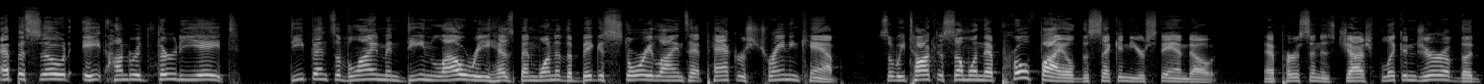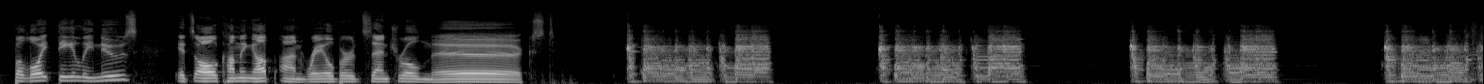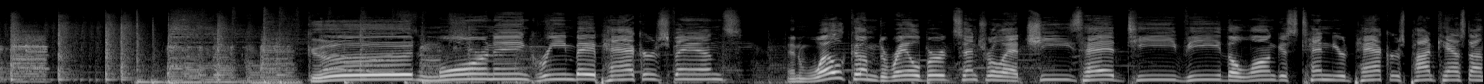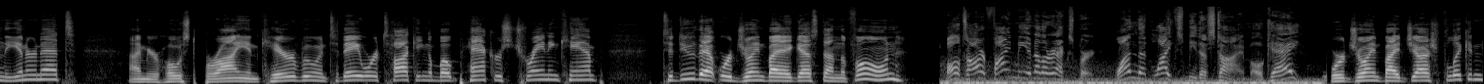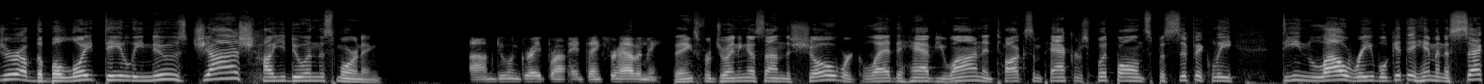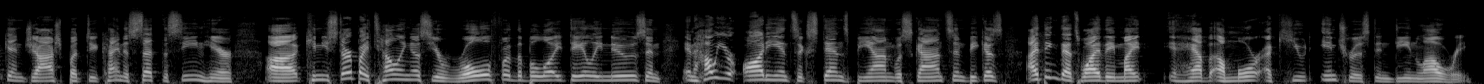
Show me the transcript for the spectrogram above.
episode 838. Defensive lineman Dean Lowry has been one of the biggest storylines at Packers training camp. So we talked to someone that profiled the second year standout. That person is Josh Flickinger of the Beloit Daily News. It's all coming up on Railbird Central next. Good morning, Green Bay Packers fans, and welcome to Railbird Central at Cheesehead TV, the longest tenured Packers podcast on the internet. I'm your host, Brian Carriveau, and today we're talking about Packers training camp. To do that, we're joined by a guest on the phone. Baltar, find me another expert. One that likes me this time, okay? We're joined by Josh Flickinger of the Beloit Daily News. Josh, how you doing this morning? I'm doing great, Brian. Thanks for having me. Thanks for joining us on the show. We're glad to have you on and talk some Packers football and specifically Dean Lowry. We'll get to him in a second, Josh, but to kind of set the scene here, uh, can you start by telling us your role for the Beloit Daily News and, and how your audience extends beyond Wisconsin? Because I think that's why they might have a more acute interest in Dean Lowry.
